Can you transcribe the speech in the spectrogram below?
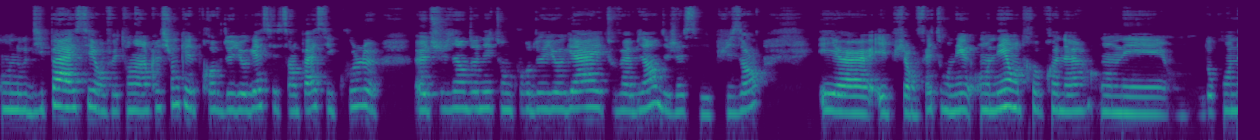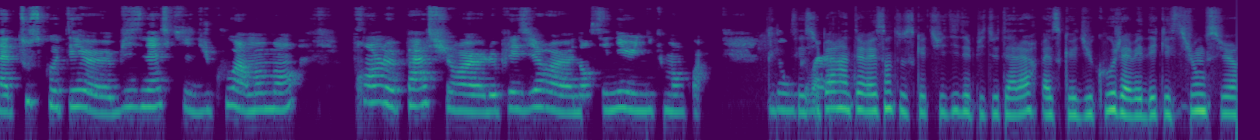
on nous dit pas assez en fait. On a l'impression qu'être prof de yoga c'est sympa, c'est cool. Euh, tu viens donner ton cours de yoga et tout va bien. Déjà c'est épuisant. Et, euh, et, puis en fait on est, on est entrepreneur. On est, donc on a tout ce côté euh, business qui du coup à un moment prend le pas sur le plaisir d'enseigner uniquement quoi. C'est super intéressant tout ce que tu dis depuis tout à l'heure parce que du coup j'avais des questions sur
